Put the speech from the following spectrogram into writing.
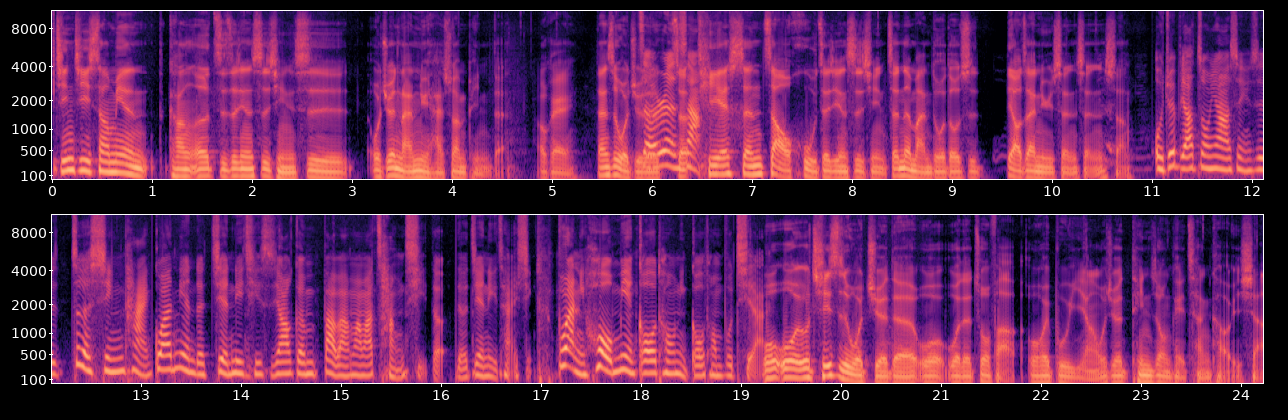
经济上面扛儿子这件事情是，我觉得男女还算平等，OK。但是我觉得责任上贴身照护这件事情，真的蛮多都是。掉在女生身上，我觉得比较重要的事情是这个心态观念的建立，其实要跟爸爸妈妈长期的的建立才行，不然你后面沟通你沟通不起来。我我我其实我觉得我我的做法我会不一样，我觉得听众可以参考一下。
